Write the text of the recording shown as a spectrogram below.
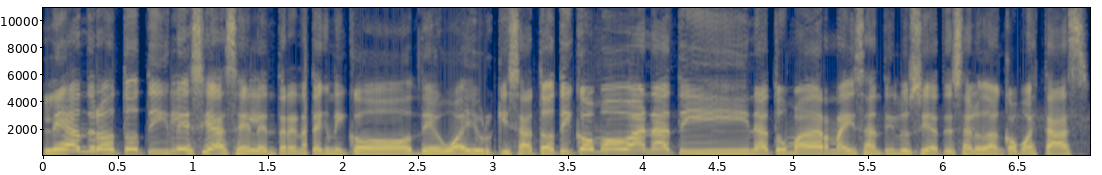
Leandro Toti Iglesias, el entrenador técnico de Guayurquiza. Toti, ¿cómo va Nati, Natu Maderna y Santi Lucía? Te saludan. ¿Cómo estás?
